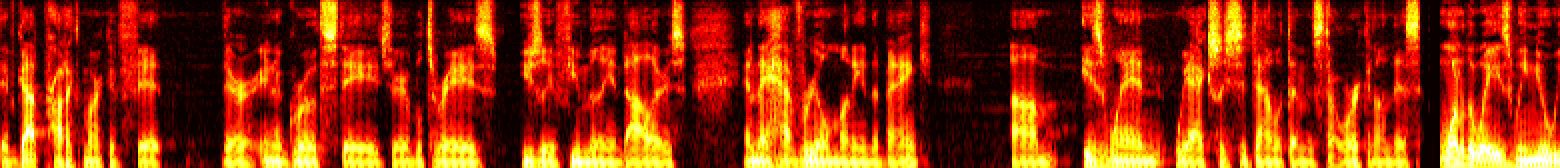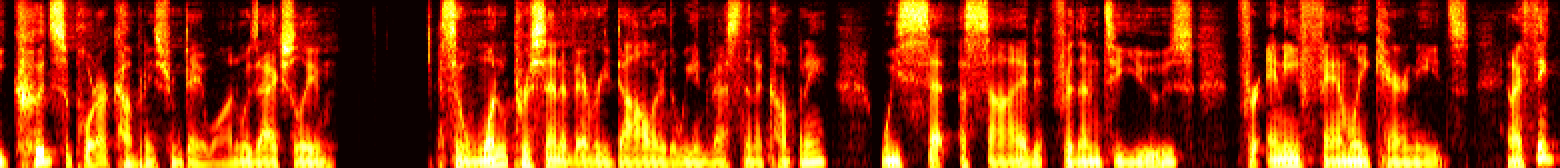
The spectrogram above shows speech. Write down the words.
they've got product market fit, they're in a growth stage, they're able to raise usually a few million dollars, and they have real money in the bank um, is when we actually sit down with them and start working on this. One of the ways we knew we could support our companies from day one was actually so 1% of every dollar that we invest in a company, we set aside for them to use for any family care needs. And I think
